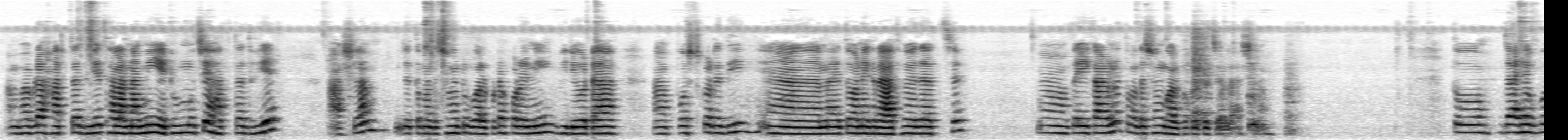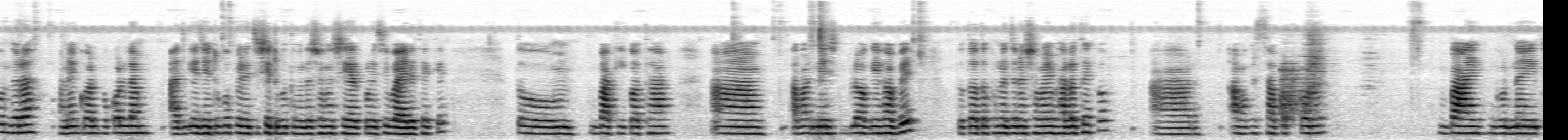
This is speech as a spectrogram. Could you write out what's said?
আমি ভাবলাম হাতটা ধুয়ে থালা নামিয়ে এটু মুছে হাতটা ধুয়ে আসলাম যে তোমাদের সঙ্গে একটু গল্পটা করে নিই, ভিডিওটা পোস্ট করে দিই নয়তো অনেক রাত হয়ে যাচ্ছে। তো এই কারণে তোমাদের সঙ্গে গল্প করতে চলে আসলাম। তো যাই হোক বন্ধুরা, অনেক গল্প করলাম। আজকে যেটুকু পেরেছি সেটুকু তোমাদের সঙ্গে শেয়ার করেছি বাইরে থেকে। তো বাকি কথা আবার নেক্সট ব্লগে হবে। তো ততক্ষণের জন্য সবাই ভালো থেকো আর আমাকে সাপোর্ট করো। Bye good night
